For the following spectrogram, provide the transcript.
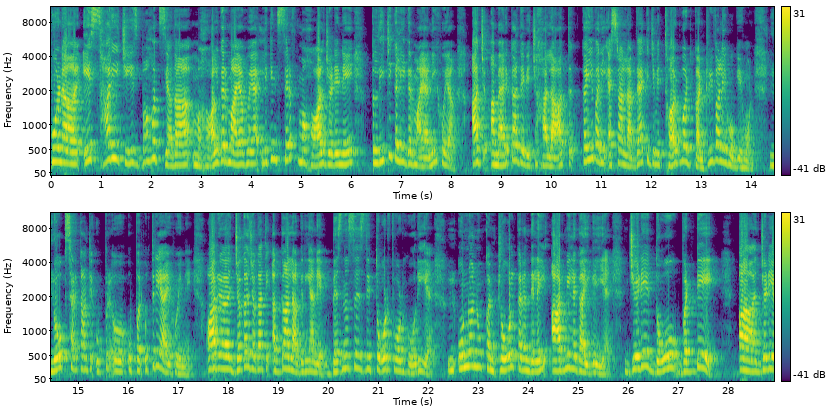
ਹੁਣ ਇਹ ਸਾਰੀ ਚੀਜ਼ ਬਹੁਤ ਜ਼ਿਆਦਾ ਮਾਹੌਲ ਗਰਮਾਇਆ ਹੋਇਆ, ਲੇਕਿਨ ਸਿਰਫ ਮਾਹੌਲ ਜਿਹੜੇ ਨੇ ਪੋਲੀਟੀਕਲੀ ਗਰਮਾਇਆ ਨਹੀਂ ਹੋਇਆ। ਅੱਜ ਅਮਰੀਕਾ ਦੇ ਵਿੱਚ ਹਾਲਾਤ ਕਈ ਵਾਰੀ ਇਸ ਤਰ੍ਹਾਂ ਲੱਗਦਾ ਹੈ ਕਿ ਜਿਵੇਂ ਥਰਡ ਵਰਲਡ ਕੰਟਰੀ ਵਾਲੇ ਹੋ ਗਏ ਹੋਣ। ਲੋਕ ਸੜਕਾਂ ਤੇ ਉੱਪਰ ਉੱਪਰ ਉਤਰੇ ਆਏ ਹੋਏ ਨੇ। ਔਰ ਜਗ੍ਹਾ ਜਗ੍ਹਾ ਤੇ ਅੱਗਾਂ ਲੱਗ ਰਹੀਆਂ ਨੇ। ਬਿਜ਼ਨੈਸਸ ਦੀ ਤੋੜ-ਫੋੜ ਹੋ ਰਹੀ ਹੈ। ਉਹਨਾਂ ਨੂੰ ਕੰਟਰੋਲ ਕਰਨ ਦੇ ਲਈ ਆਰਮੀ ਲਗਾਈ ਗਈ ਹੈ। ਜਿਹੜੇ ਦੋ ਵੱਡੇ ਜਿਹੜੇ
